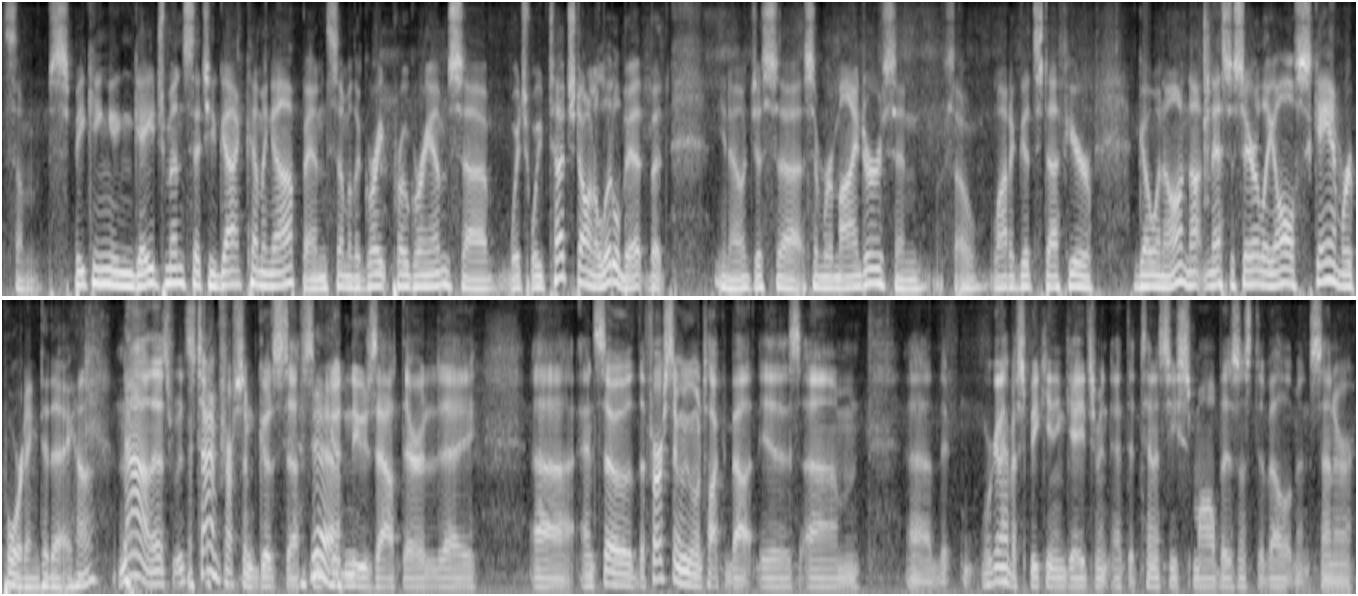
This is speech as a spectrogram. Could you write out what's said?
some speaking engagements that you've got coming up, and some of the great programs uh, which we've touched on a little bit, but you know, just uh, some reminders, and so a lot of good stuff here going on. Not necessarily all scam reporting today, huh? No, that's it's time for some good stuff, some Yeah. good news out there today. Uh, and so the first thing we want to talk about is um, uh, we're going to have a speaking engagement at the Tennessee Small Business Development Center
